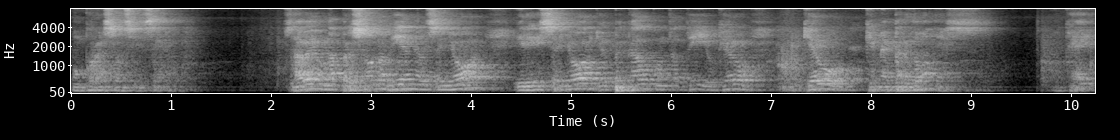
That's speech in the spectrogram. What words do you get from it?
Un corazón sincero. ¿Sabe? Una persona viene al Señor y dice, Señor, yo he pecado contra ti, yo quiero, quiero que me perdones. ¿Ok?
